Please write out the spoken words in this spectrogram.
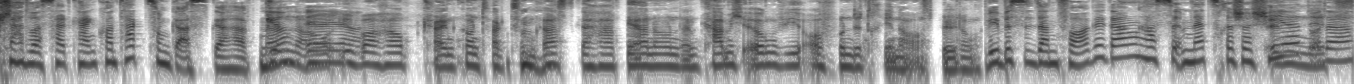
Klar, du hast halt keinen Kontakt zum Gast gehabt, ne? Genau, ja, ja. überhaupt keinen Kontakt zum mhm. Gast gehabt, gerne. Und dann kam ich irgendwie auf Hundetrainerausbildung. Wie bist du dann vorgegangen? Hast du im Netz recherchiert? Im Netz oder?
